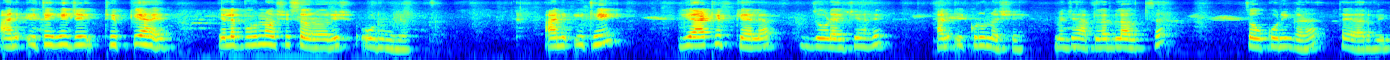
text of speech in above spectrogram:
आणि इथे ही जे ठिपके आहेत याला पूर्ण अशी सरळ रेष ओढून घेऊ. आणि इथे या ठिपक्याला जोडायची आहे आणि इकडून असे म्हणजे आपला ब्लाऊजचा चौकोनी गळा तयार होईल.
